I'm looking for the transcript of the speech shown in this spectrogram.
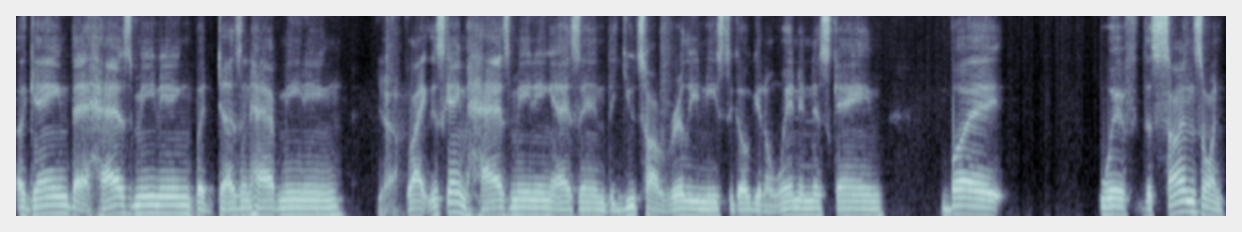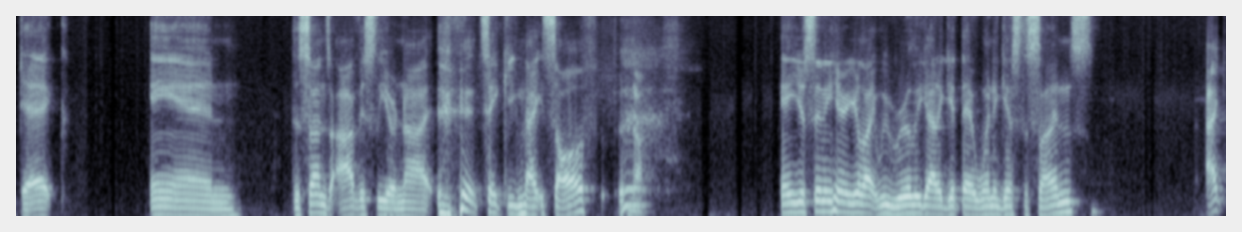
a game that has meaning but doesn't have meaning. Yeah. Like this game has meaning as in the Utah really needs to go get a win in this game. But with the Suns on deck and the Suns obviously are not taking nights off. No. And you're sitting here, and you're like, we really got to get that win against the Suns. I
